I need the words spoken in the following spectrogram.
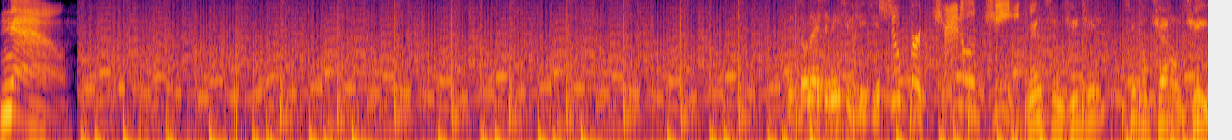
now. It's so nice to meet you, Gigi. Super Channel G. Vince and Gigi, Super Channel G.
